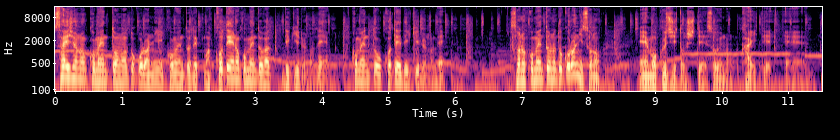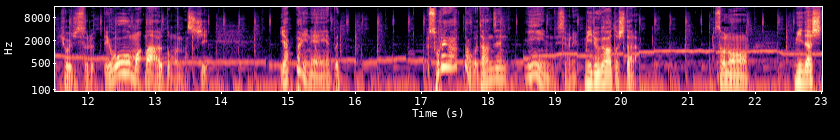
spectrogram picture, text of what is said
最初のコメントのところにコメントで、まあ、固定のコメントができるのでコメントを固定できるのでそのコメントのところにその、えー、目次としてそういうのを書いて、えー、表示するっていう方法も、まあ、あると思いますしやっぱりねやっぱそれがあった方が断然いいんですよね。見る側としたら。その見出し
